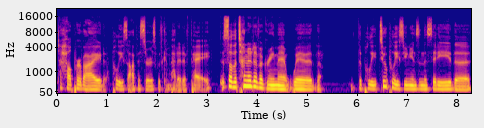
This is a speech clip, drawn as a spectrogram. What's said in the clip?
to help provide police officers with competitive pay. So the tentative agreement with the police, two police unions in the city, the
